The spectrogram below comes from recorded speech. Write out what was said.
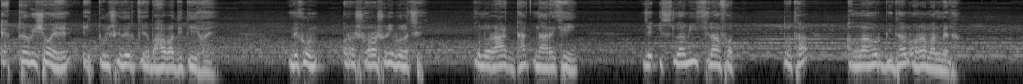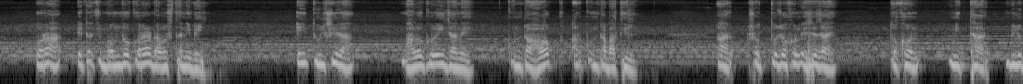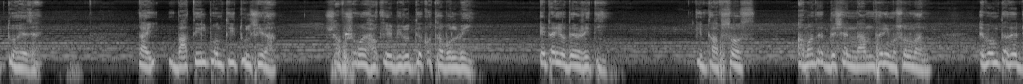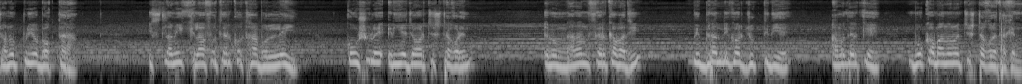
একটা বিষয়ে এই তুলসীদেরকে বাহাবা দিতেই হয়। দেখুন, ওরা সরাসরি বলেছে, কোনো রাগ ঢাক না রেখেই যে ইসলামী খিলাফত তথা আল্লাহর বিধান ওরা মানবে না। ওরা এটাকে বন্ধ করার ব্যবস্থা নিবেই। এই তুলসীরা ভালো করেই জানে কোনটা হক আর কোনটা বাতিল। আর সত্য যখন এসে যায়, তখন মিথ্যার বিলুপ্ত হয়ে যায়। তাই বাতিলপন্থী তুলসীরা সবসময় হকের বিরুদ্ধে কথা বলবেই। এটাই ওদের রীতি। কিন্তু আফসোস, আমাদের দেশের নামধারী মুসলমান এবং তাদের জনপ্রিয় বক্তারা ইসলামী খিলাফতের কথা বললেই কৌশলে এড়িয়ে যাওয়ার চেষ্টা করেন এবং নানান ফেরকাবাজি, বিভ্রান্তিকর যুক্তি দিয়ে আমাদেরকে বোকা বানানোর চেষ্টা করে থাকেন।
